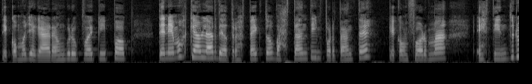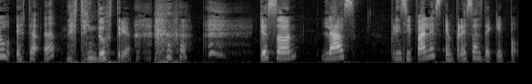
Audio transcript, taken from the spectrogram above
de cómo llegar a un grupo de K-pop, tenemos que hablar de otro aspecto bastante importante que conforma esta, esta, esta industria, que son las principales empresas de K-Pop.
